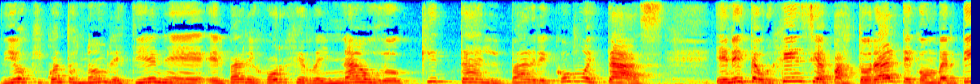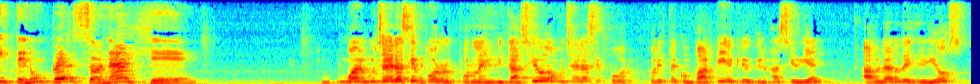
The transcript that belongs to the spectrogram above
Dios, ¿qué, ¿cuántos nombres tiene el padre Jorge Reinaudo? ¿Qué tal, padre? ¿Cómo estás? En esta urgencia pastoral te convertiste en un personaje. Bueno, muchas gracias por, la invitación, muchas gracias por, por, esta compartida, creo que nos hace bien hablar desde Dios.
